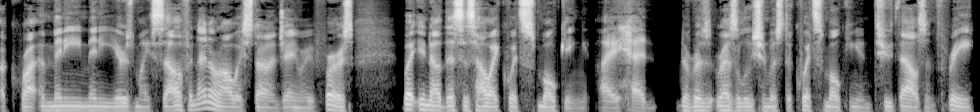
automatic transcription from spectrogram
across many many years myself, and I don't always start on January first, but you know, this is how I quit smoking. I had the res- resolution was to quit smoking in 2003,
